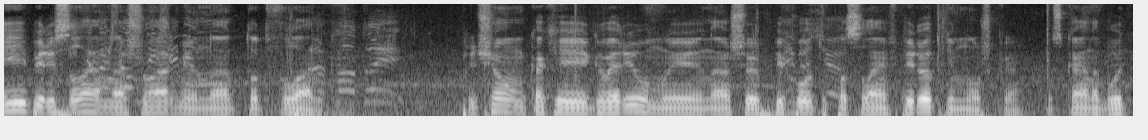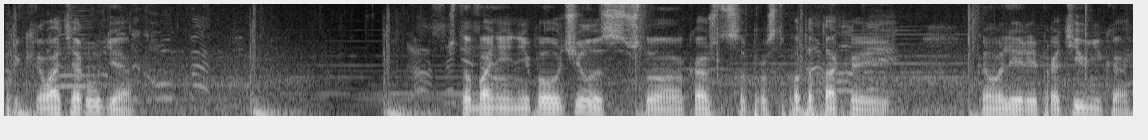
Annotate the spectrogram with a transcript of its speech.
И пересылаем нашу армию на тот фланг. Причем, как я и говорил, мы нашу пехоту посылаем вперед немножко. Пускай она будет прикрывать орудия. Чтобы они не получилось, что окажутся просто под атакой кавалерии противника.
